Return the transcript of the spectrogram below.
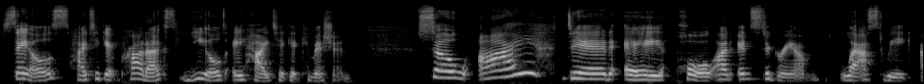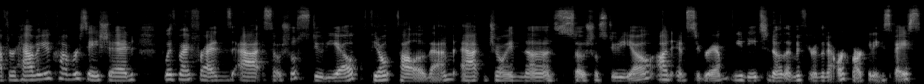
sales, high ticket products yield a high ticket commission. So I did a poll on Instagram last week after having a conversation with my friends at Social Studio. If you don't follow them at Join the Social Studio on Instagram, you need to know them if you're in the network marketing space.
